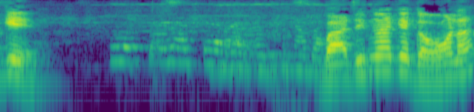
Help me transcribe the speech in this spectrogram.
કે બાજરીના કે ઘઉંના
